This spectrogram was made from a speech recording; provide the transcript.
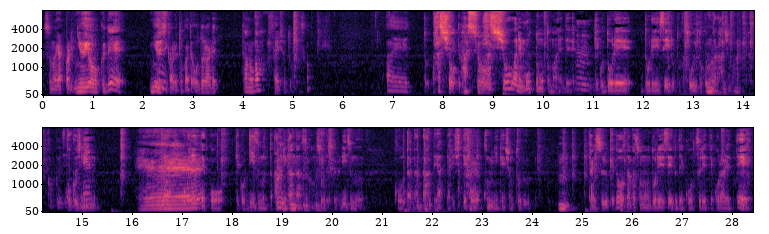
そのやっぱりニューヨークでミュージカルとかで踊られたのが最初ってことですか、あえーっと発祥ってこと？発祥。発祥はねもっともっと前で、うん。結構奴隷奴隷制度とかそういうところから始まる、黒人黒人。ねのへ黒人ってえこう結構リズムとアフリカンダンスとかもそうですけど、リズムこうダンダンダンってやったりしてこう、はいコミュニケーション取る。うん。たりするけどなんかその奴隷制度でこう連れてこられて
